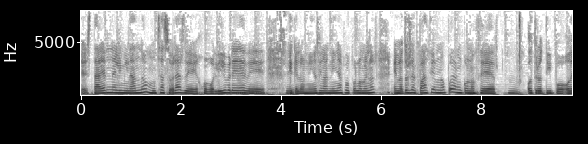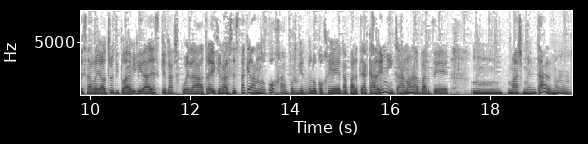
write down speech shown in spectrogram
están eliminando muchas horas de juego libre, de, de que los niños y las niñas, pues por lo menos en otros espacios, ¿no? Puedan conocer otro tipo o desarrollar otro tipo de habilidades que la escuela tradicional se está quedando coja, porque solo coge la parte académica, ¿no? Claro. La parte mm, más mental, ¿no? Mm.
